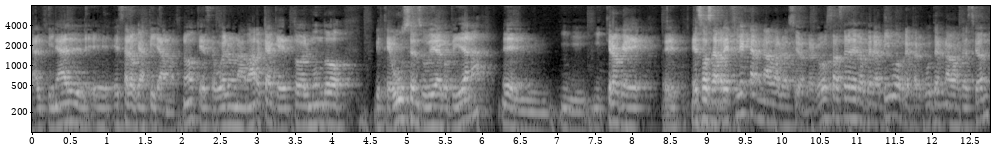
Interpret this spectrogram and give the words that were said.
al final eh, es a lo que aspiramos, ¿no? Que se vuelva una marca que todo el mundo ¿viste? use en su vida cotidiana. Eh, y, creo que eh, eso se refleja en una evaluación. Lo que vos haces del operativo repercute en una evaluación,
